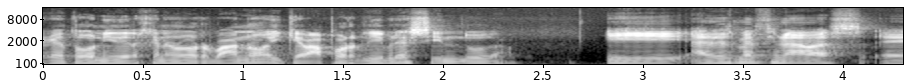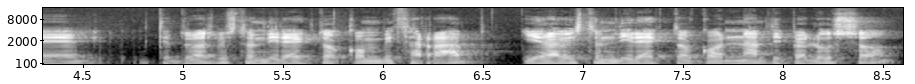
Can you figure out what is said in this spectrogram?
reggaetón y del género urbano y que va por libre sin duda. Y antes mencionabas eh, que tú lo has visto en directo con Bizarrap, yo lo he visto en directo con Nati Peluso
